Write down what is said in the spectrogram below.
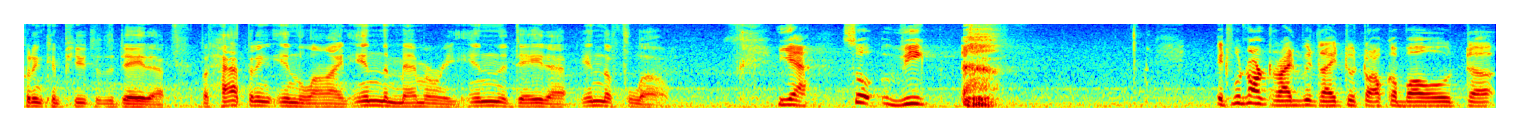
putting compute to the data, but happening in line, in the memory, in the data, in the flow. Yeah, so we, it would not right, be right to talk about uh,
